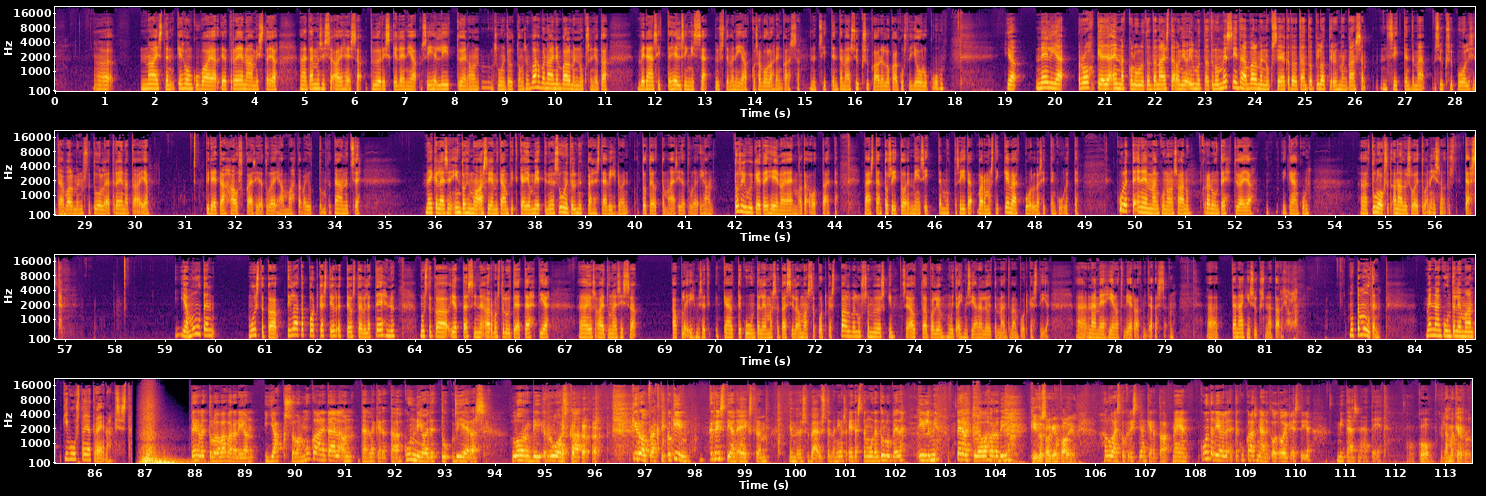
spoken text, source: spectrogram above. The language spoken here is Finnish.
naisten kehonkuvaa ja, ja treenaamista ja vähän tämmöisissä aiheissa pyöriskelen ja siihen liittyen on suunnitellut tuommoisen vahvanainen valmennuksen, jota vedän sitten Helsingissä ystäväni Jaakko Savolahden kanssa nyt sitten tämän syksykauden lokakuusta joulukuuhun. Ja neljä rohkea ja ennakkoluulotonta naista on jo ilmoittautunut messiin tähän valmennukseen ja katsotaan tuon pilottiryhmän kanssa sitten tämä syksypuoli sitä valmennusta tuolla ja treenataan ja pidetään hauskaa ja siitä tulee ihan mahtava juttu, mutta tämä on nyt se meikäläisen intohimo asia, mitä on pitkään jo miettinyt ja suunnitellut, nyt pääsen sitä vihdoin toteuttamaan ja siitä tulee ihan tosi huikeita ja hienoja, en malta ottaa, että päästään tosi toimiin sitten, mutta siitä varmasti kevätpuolella sitten kuulette, kuulette enemmän, kun on saanut gradun tehtyä ja ikään kuin tulokset analysoitua niin sanotusti tästä. Ja muuten Muistakaa tilata podcasti, jos ette ole sitä vielä tehnyt. Muistakaa jättää sinne arvosteluita ja tähtiä, jos aituneisissa Apple-ihmiset käytte kuuntelemassa tai sillä omassa podcast-palvelussa myöskin. Se auttaa paljon muita ihmisiä aina löytämään tämän podcastin ja nämä meidän hienot vieraat, mitä tässä on tänäkin syksynä tarjolla. Mutta muuten, mennään kuuntelemaan kivusta ja treenaamisesta. Tervetuloa Vahvaradion jaksoon mukaan ja täällä on tällä kertaa kunnioitettu vieras Lordi Ruoska, kiropraktikkokin, Christian Ekström ja myös hyvä ystäväni, jos ei tästä muuten tullut vielä ilmi. Tervetuloa Vahvaradioon. Kiitos oikein paljon. Haluaisitko Christian kertoa meidän kuuntelijoille, että kuka sinä nyt oot oikeasti ja mitä sinä teet? Ok, kyllä mä kerron.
